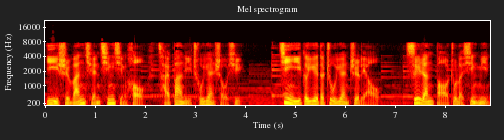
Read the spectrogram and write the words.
意识完全清醒后，才办理出院手续。近一个月的住院治疗，虽然保住了性命，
